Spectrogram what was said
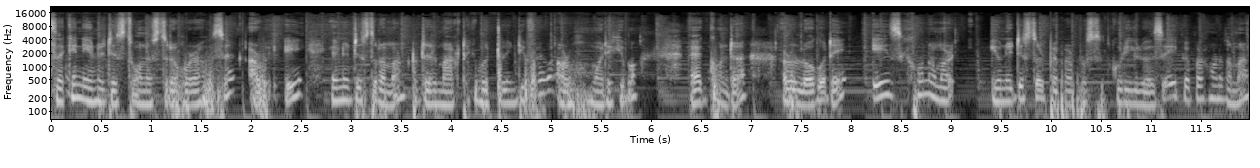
ছেকেণ্ড ইউনিট টেষ্টটো অনুষ্ঠিত কৰা হৈছে আৰু এই ইউনিট টেষ্টত আমাৰ টোটেল মাৰ্ক থাকিব টুৱেণ্টি ফাইভ আৰু সময় থাকিব এক ঘণ্টা আৰু লগতে এই যিখন আমাৰ ইউনিট টেষ্টৰ পেপাৰ প্ৰস্তুত কৰি হৈছে এই পেপাৰখনত আমাৰ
